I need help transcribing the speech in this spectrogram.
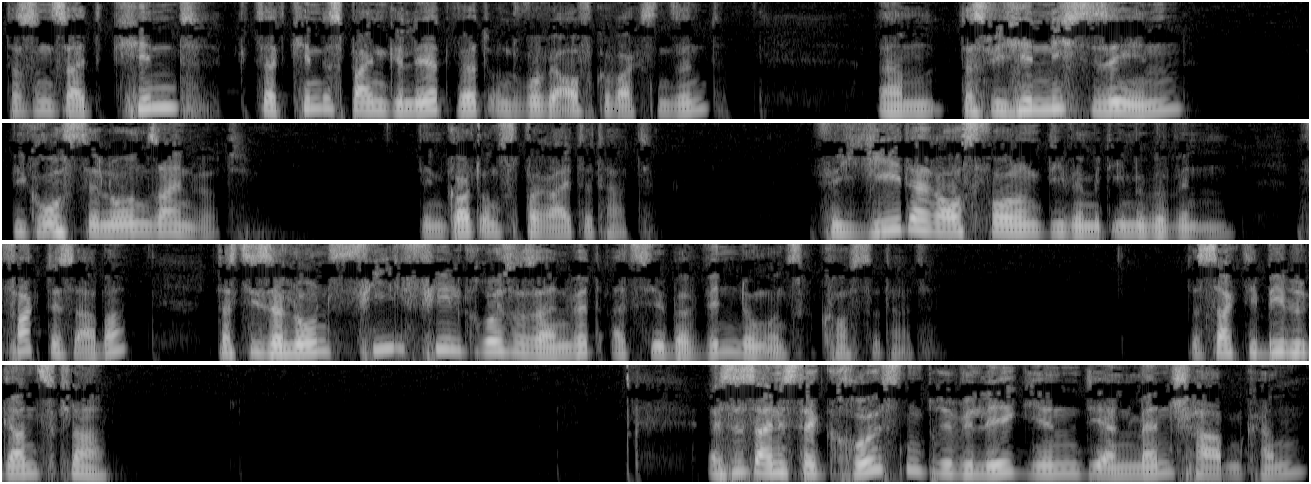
das uns seit Kind, seit Kindesbein gelehrt wird und wo wir aufgewachsen sind, ähm, dass wir hier nicht sehen, wie groß der Lohn sein wird, den Gott uns bereitet hat. Für jede Herausforderung, die wir mit ihm überwinden. Fakt ist aber, dass dieser Lohn viel, viel größer sein wird, als die Überwindung uns gekostet hat. Das sagt die Bibel ganz klar. Es ist eines der größten Privilegien, die ein Mensch haben kann,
